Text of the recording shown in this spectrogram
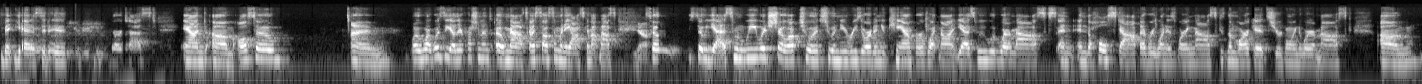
but yes, it is a test. And um, also, um, what was the other question? Oh, mask. I saw somebody ask about mask. Yeah. So so yes, when we would show up to a to a new resort, a new camp or whatnot, yes, we would wear masks, and and the whole staff, everyone is wearing masks. The markets, you're going to wear a mask. Um,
